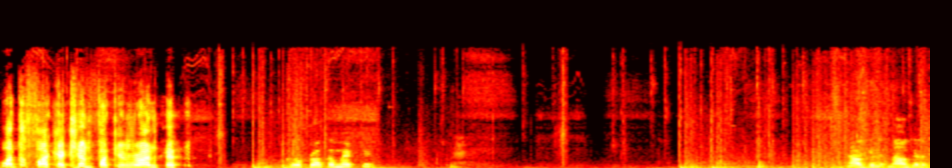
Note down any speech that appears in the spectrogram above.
What the fuck? I can't fucking run. Go proclamate, kid. Now kill it. Now kill it.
